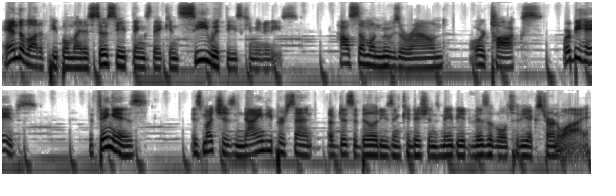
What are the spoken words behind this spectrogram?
and a lot of people might associate things they can see with these communities how someone moves around, or talks, or behaves. The thing is, as much as 90% of disabilities and conditions may be invisible to the external eye.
